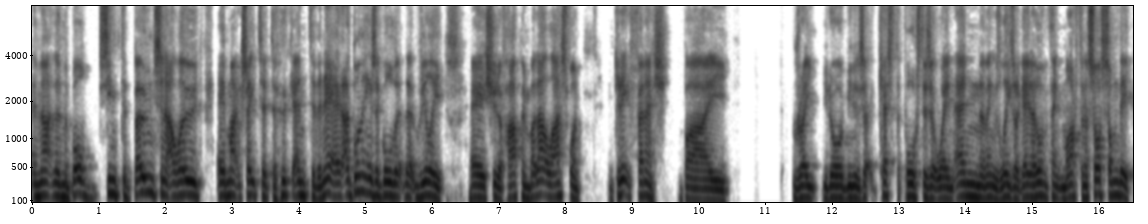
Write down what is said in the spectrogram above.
and that then the ball seemed to bounce and it allowed uh, Max Wright to, to hook it into the net. I don't think it's a goal that, that really uh, should have happened, but that last one, great finish by Wright. You know, I mean, it kissed the post as it went in. I think it was laser guide. I don't think Martin. I saw somebody,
